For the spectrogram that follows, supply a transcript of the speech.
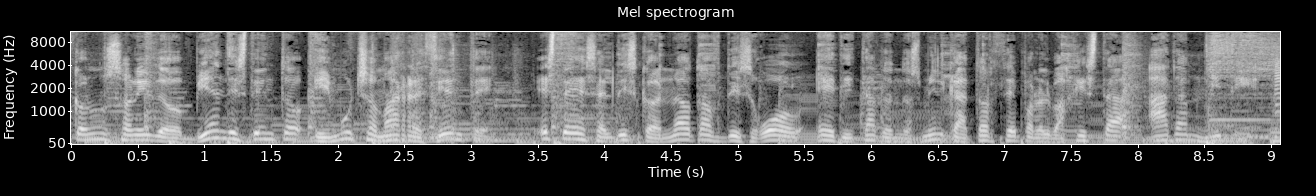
Con un sonido bien distinto y mucho más reciente. Este es el disco Not of This World editado en 2014 por el bajista Adam Nitti.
